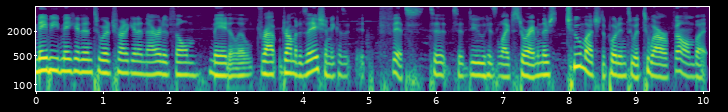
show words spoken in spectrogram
maybe make it into a try to get a narrative film made, a little dra- dramatization because it, it fits to to do his life story. I mean, there's too much to put into a two-hour film, but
